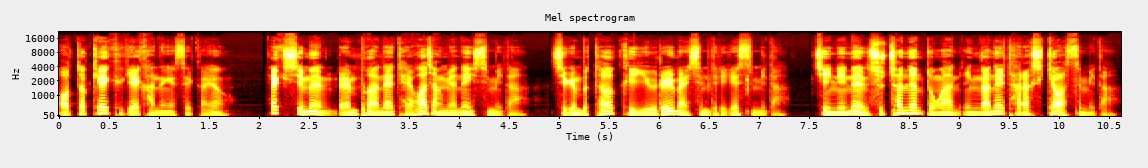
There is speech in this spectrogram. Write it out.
어떻게 그게 가능했을까요? 핵심은 램프 안의 대화 장면에 있습니다. 지금부터 그 이유를 말씀드리겠습니다. 진이는 수천 년 동안 인간을 타락시켜 왔습니다.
